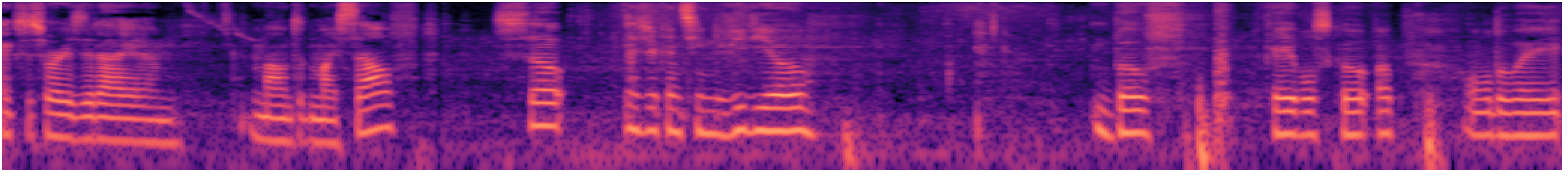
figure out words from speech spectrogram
accessories that i um, mounted myself. So as you can see in the video both cables go up all the way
